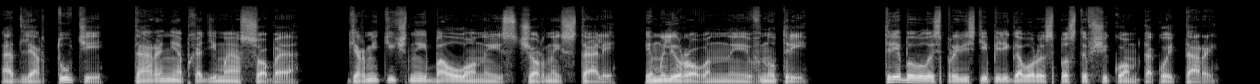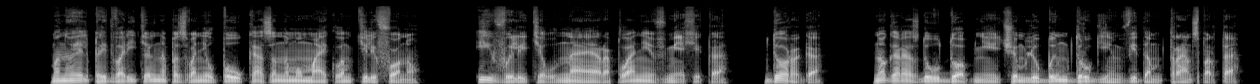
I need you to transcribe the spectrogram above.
А для ртути тара необходима особая. Герметичные баллоны из черной стали, эмалированные внутри. Требовалось провести переговоры с поставщиком такой тары. Мануэль предварительно позвонил по указанному Майклом телефону и вылетел на аэроплане в Мехико. Дорого, но гораздо удобнее, чем любым другим видом транспорта.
